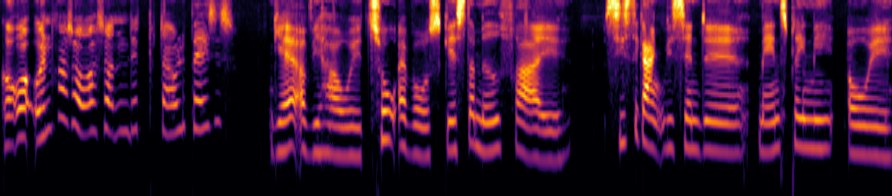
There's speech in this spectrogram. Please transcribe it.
går og undrer os over sådan lidt på daglig basis. Ja, og vi har jo øh, to af vores gæster med fra øh, sidste gang, vi sendte øh, Mansplain Me. Og øh,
